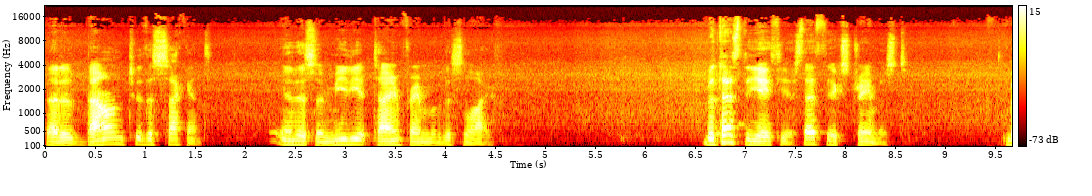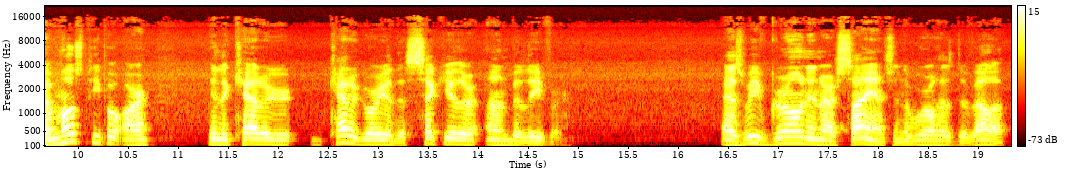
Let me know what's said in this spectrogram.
that is, bound to the second, in this immediate time frame of this life. But that's the atheist, that's the extremist. But most people are in the category, category of the secular unbeliever. As we've grown in our science and the world has developed,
